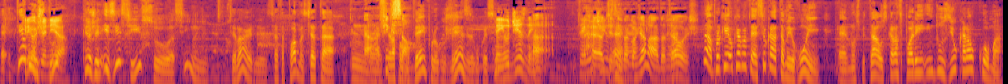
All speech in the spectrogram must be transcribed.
É, tem algum Criogenia. Criogenia. Existe isso, assim, sei lá, de certa forma, certa. Não, é, sei lá, por ficção. algum tempo, por alguns meses, alguma coisa assim? Tem o Disney. Ah, Tem o é, o Disney tá né? congelado até É. hoje. Não, porque o que acontece? Se o cara tá meio ruim, é, no hospital, os caras podem induzir o cara ao coma.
